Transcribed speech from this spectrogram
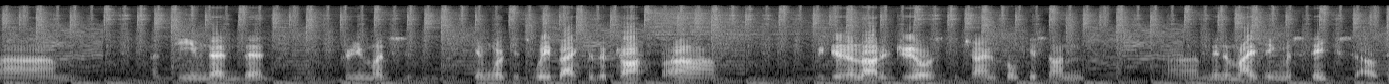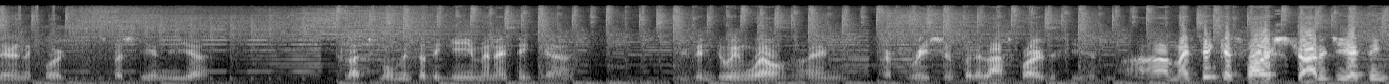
um, a team that, that pretty much can work its way back to the top. Um, we did a lot of drills to try and focus on uh, minimizing mistakes out there in the court, especially in the uh, clutch moments of the game. And I think uh, we've been doing well in preparation for the last part of the season. Um, I think as far as strategy, I think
